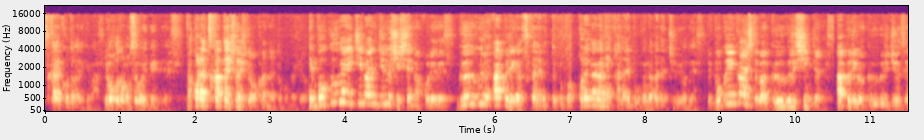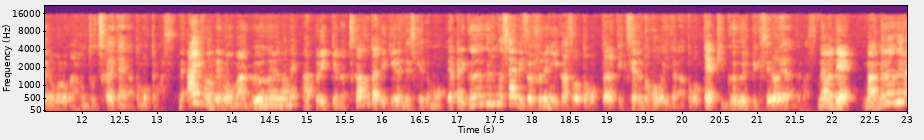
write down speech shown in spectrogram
使うことができます。両方ともすごい便利です、これは使った人にしか分かんないと思うんだけど。で僕が一番重視してるのはこれです。Google アプリが使えるってこと。これがねかなり僕の中で重要です。で僕に関しては Google 信者です。アプリは Google 純正のものが本当使いたいなと思ってます。で iPhone でもまあ Google のねアプリっていうのは使うことはできるんですけどもやっぱり Google のサービスをフルに活かそうと思ったら Pixel の方がいいかなと思って Google Pixel を選んでます。なのでまあ Google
